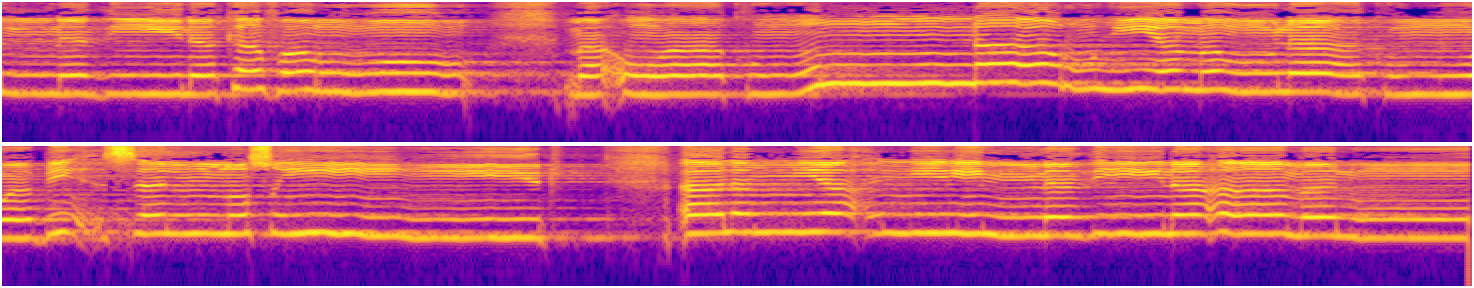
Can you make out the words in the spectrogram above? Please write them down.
الذين كفروا مأواكم النار هي مولاكم وبئس المصير. ألم يأن للذين آمنوا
